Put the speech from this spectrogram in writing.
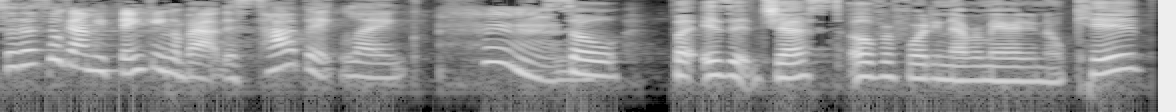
So that's what got me thinking about this topic. Like, So, but is it just over 40, never married and no kids,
